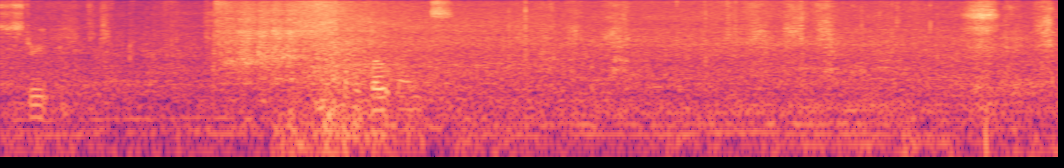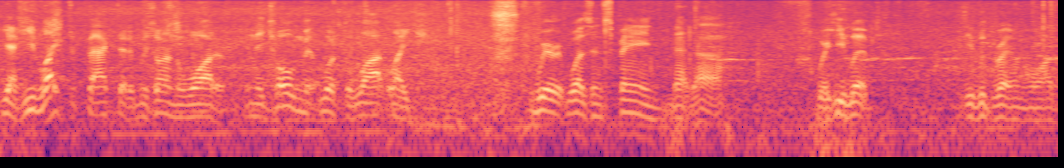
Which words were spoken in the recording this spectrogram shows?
Across the street. Couple boat lights. Yeah, he liked the fact that it was on the water, and they told him it looked a lot like where it was in Spain, that uh, where he lived. He lived right on the water.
